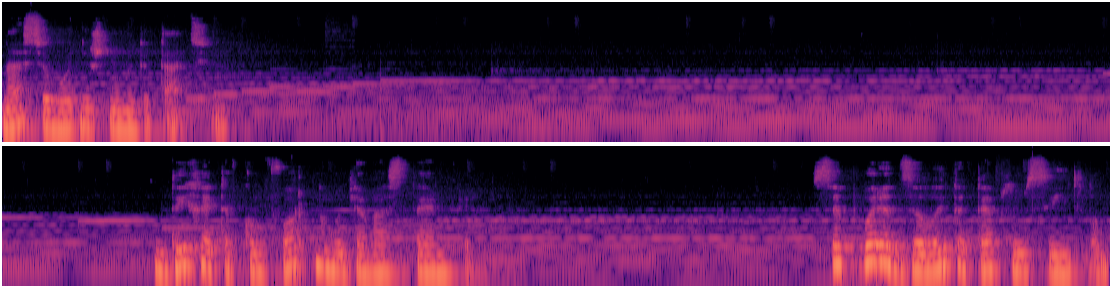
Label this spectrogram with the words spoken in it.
на сьогоднішню медитацію. Дихайте в комфортному для вас темпі все поряд залите теплим світлом.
